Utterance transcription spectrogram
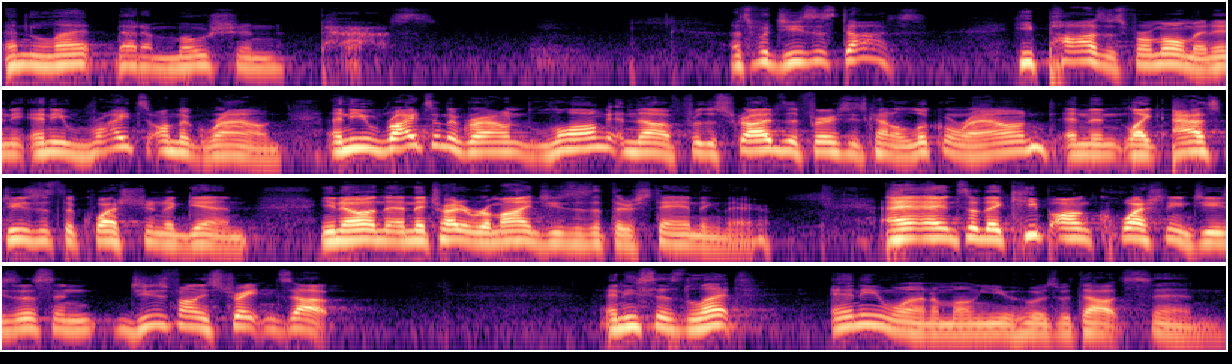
and let that emotion pass. That's what Jesus does he pauses for a moment and he, and he writes on the ground. And he writes on the ground long enough for the scribes and the Pharisees kind of look around and then like ask Jesus the question again. You know, and, and they try to remind Jesus that they're standing there. And, and so they keep on questioning Jesus, and Jesus finally straightens up. And he says, Let anyone among you who is without sin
